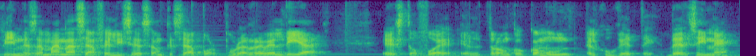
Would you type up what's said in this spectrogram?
fin de semana, sean felices aunque sea por pura rebeldía. Esto fue el tronco común, el juguete del cine.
